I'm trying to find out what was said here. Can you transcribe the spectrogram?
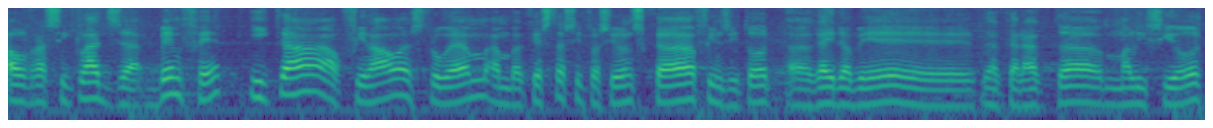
el reciclatge ben fet i que al final ens trobem amb aquestes situacions que fins i tot eh, gairebé de caràcter maliciós.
